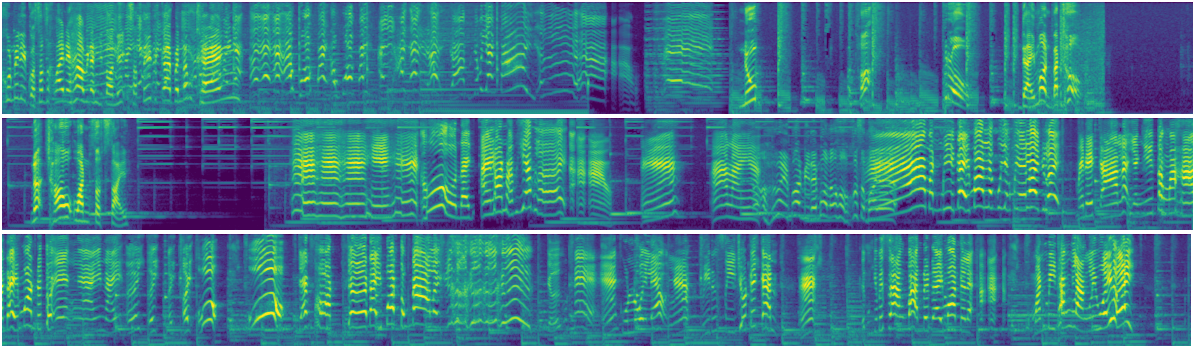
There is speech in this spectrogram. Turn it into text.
าคุณไม่รีบกด subscribe ใน 5 วินาทีตอนนี้ สตีฟกลายเป็นน้ำแข็ง เอ้ยเอ้ยเอ้ยเอาบวกไป เอาบวกไป ไอ้ไอ้ไอ้ไอ้อย่าอย่าไม่อยากตายเออเอาเอ้นุ๊บปะทะโปรไดมอนด์บัตเทิลณเช้าวันสดใสโอ้ได้ไอรอนมาเพียบเลย อ้าว เอ๊ะ อะไรอะเฮ้ยบ้านมี diamond แล้วเหรอโคตรสบายเลยอะอ่ามันมี diamond แล้วกูยังมี iron อยู่เลย ไม่ได้การละอย่างนี้ต้องมาหา diamond ด้วยตัวเองไงไหน เอ้ยเอ้ยเอ้ยเอ้ยโอ้โอ้แจ็คพอตเจอ diamond ตรงหน้าเลยเจอกูแน่อะกูรวยแล้วไงมีถึงสี่ชุดด้วยกันอะเดี๋ยวกูจะไปสร้างบ้านด้วย diamond นี่แหละอะอะอะมันมีทั้งหลังเลยเว้ยเฮ้ย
